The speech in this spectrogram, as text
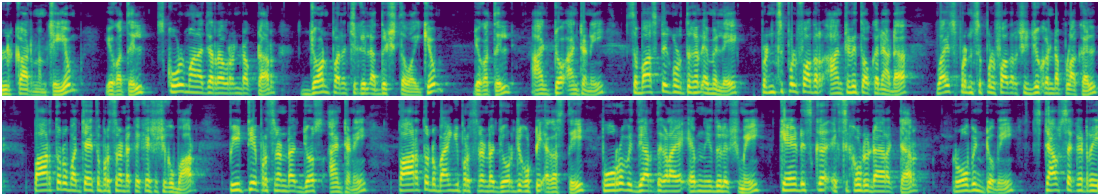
ഉദ്ഘാടനം ചെയ്യും. യോഗത്തിൽ school manager reverend doctor John Panachikkal അധ്യക്ഷത വഹിക്കും. യോഗത്തിൽ Anto Antony Sebastian Koluthungal M L A principal father Antony Thokkanad vice principal father Shiju Kandaplakkal Parathodu panchayat president K K Sasikumar P T A president Jose Antony Parathodu bank president George Kutty Augusty പൂർവ വിദ്യാർത്ഥികളായ M Neethulakshmi K DISC executive director Robin Tomy staff secretary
